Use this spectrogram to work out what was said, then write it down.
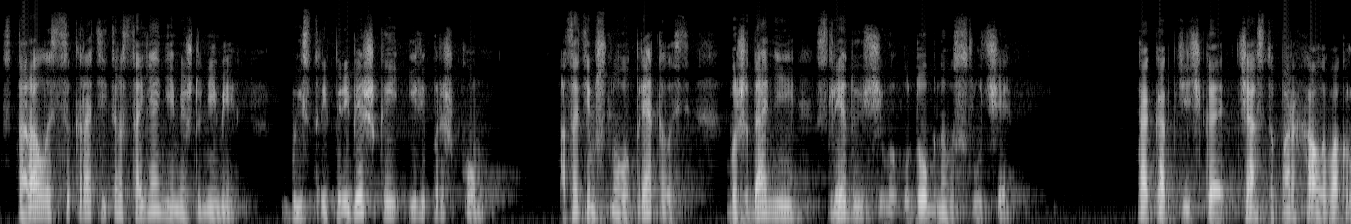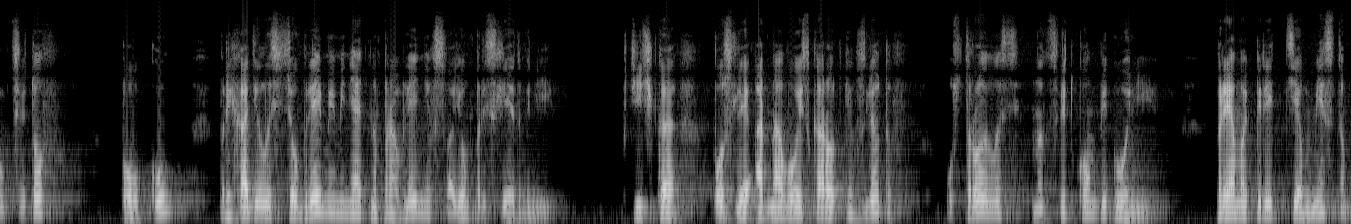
старалось сократить расстояние между ними быстрой перебежкой или прыжком, а затем снова пряталась в ожидании следующего удобного случая. Так как птичка часто порхала вокруг цветов, пауку приходилось все время менять направление в своем преследовании. Птичка после одного из коротких взлетов устроилась над цветком бегонии, прямо перед тем местом,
